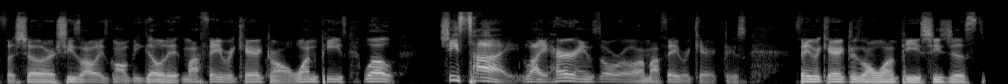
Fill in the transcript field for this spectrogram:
for sure. She's always gonna be goaded. My favorite character on One Piece. Well, she's tied. Like her and Zoro are my favorite characters. Favorite characters on One Piece. She's just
